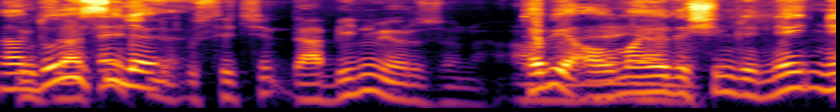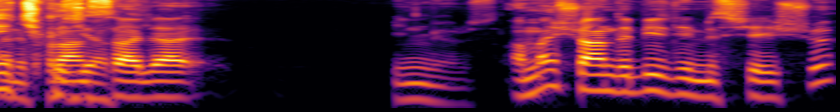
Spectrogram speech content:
Yani Yok, dolayısıyla şimdi bu seçim daha bilmiyoruz onu. Tabii Almanya Almanya'da yani, şimdi ne ne hani çıkacak? Fransa'yla bilmiyoruz. Ama şu anda bildiğimiz şey şu.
